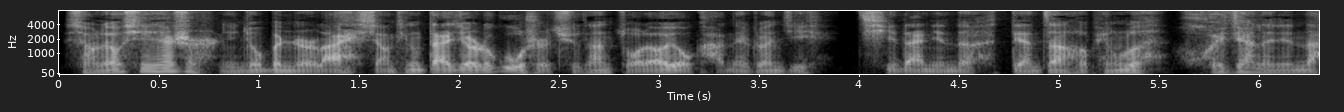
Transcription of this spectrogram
想聊新鲜事您就奔这儿来；想听带劲儿的故事，去咱左聊右侃那专辑。期待您的点赞和评论。回见了您的。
